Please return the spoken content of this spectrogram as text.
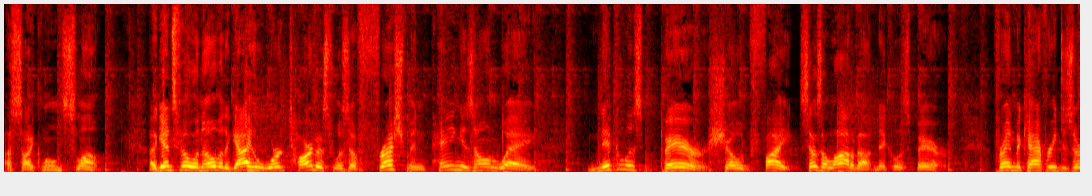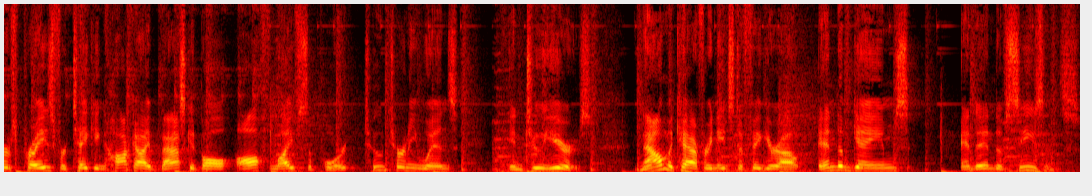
a cyclone slump. Against Villanova, the guy who worked hardest was a freshman paying his own way. Nicholas Baer showed fight. Says a lot about Nicholas Baer. Fran McCaffery deserves praise for taking Hawkeye basketball off life support, two tourney wins in two years. Now McCaffery needs to figure out end of games and end of seasons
